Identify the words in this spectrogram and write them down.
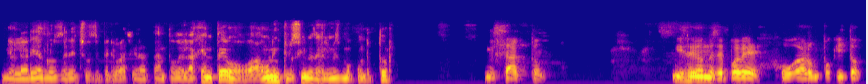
Violarías los derechos de privacidad tanto de la gente o aún inclusive del mismo conductor. Exacto. Y es ahí donde se puede jugar un poquito.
